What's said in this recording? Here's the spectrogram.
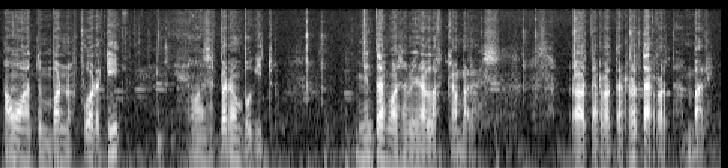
Vamos a tumbarnos por aquí. Vamos a esperar un poquito. Mientras vamos a mirar las cámaras. Rota, rota, rota, rota. Vale.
